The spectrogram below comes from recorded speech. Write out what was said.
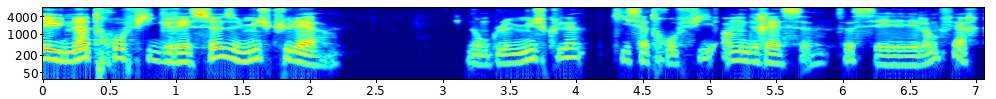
et une atrophie graisseuse musculaire. Donc le muscle qui s'atrophie engraisse. Ça, c'est l'enfer.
